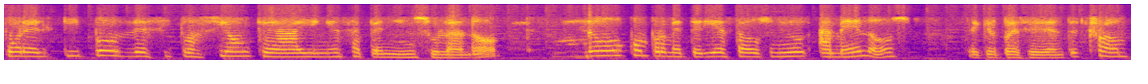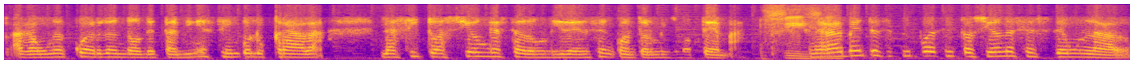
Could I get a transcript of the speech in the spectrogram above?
por el tipo de situación que hay en esa península, ¿no? No comprometería a Estados Unidos a menos de que el presidente Trump haga un acuerdo en donde también esté involucrada la situación estadounidense en cuanto al mismo tema. Sí, sí. Generalmente ese tipo de situaciones es de un lado.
